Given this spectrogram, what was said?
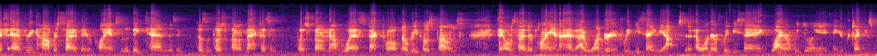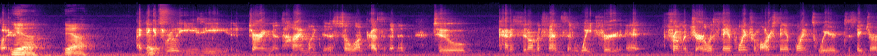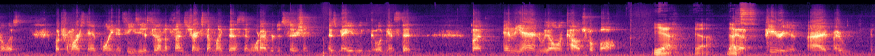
if every conference decided they were playing, so the Big Ten doesn't, doesn't postpone, MAC doesn't postpone, Mountain West, Pac-12, nobody postpones. They all decide they're playing, I, I wonder if we'd be saying the opposite. I wonder if we'd be saying, why aren't we doing anything to protect these players? yeah, yeah. I think it's really easy during a time like this, so unprecedented, to kind of sit on the fence and wait for, uh, from a journalist standpoint, from our standpoint, it's weird to say journalist, but from our standpoint, it's easy to sit on the fence during something like this, and whatever decision is made, we can go against it. But in the end, we all want college football. Yeah, yeah. That's Yeah, period. I, I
